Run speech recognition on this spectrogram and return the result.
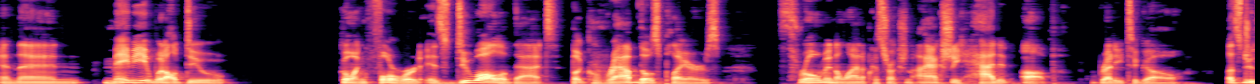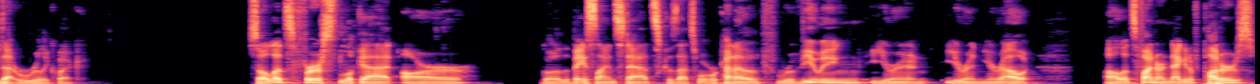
and then maybe what I'll do going forward is do all of that but grab those players, throw them in a lineup construction. I actually had it up ready to go Let's do that really quick. So let's first look at our go to the baseline stats because that's what we're kind of reviewing year in year in year out. Uh, let's find our negative putters.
